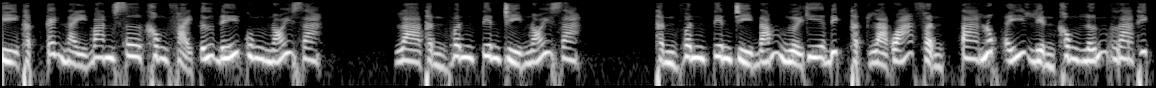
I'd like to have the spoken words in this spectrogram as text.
Kỳ thật cái này ban sơ không phải tứ đế cung nói ra. Là thần vân tiên trì nói ra. Thần vân tiên trì đám người kia đích thật là quá phận. Ta lúc ấy liền không lớn ra thích.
